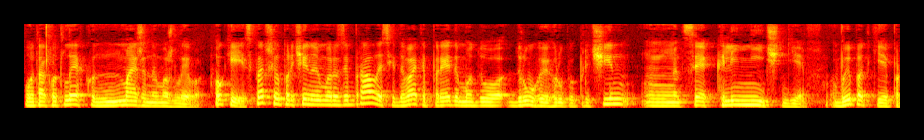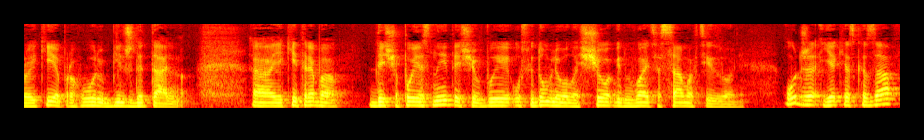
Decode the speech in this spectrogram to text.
отак от легко майже неможливо. Окей, з першою причиною ми розібрались, і давайте перейдемо до другої групи причин. Це клінічні випадки, про які я проговорю більш детально, які треба дещо пояснити, щоб ви усвідомлювали, що відбувається саме в цій зоні. Отже, як я сказав,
